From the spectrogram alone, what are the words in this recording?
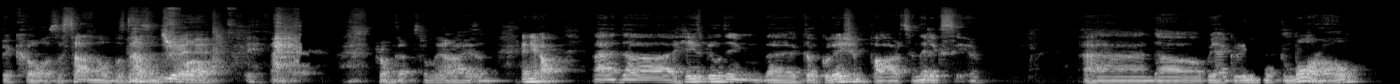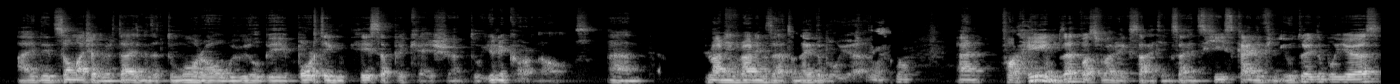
because the sun almost doesn't show yeah, yeah. from the from the horizon. Anyhow, and uh, he's building the calculation parts in Elixir, and uh, we agreed that tomorrow. I did so much advertisement that tomorrow we will be porting his application to unikernels and running running that on AWS. Yeah, cool. And for him, that was very exciting since he's kind of new to AWS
